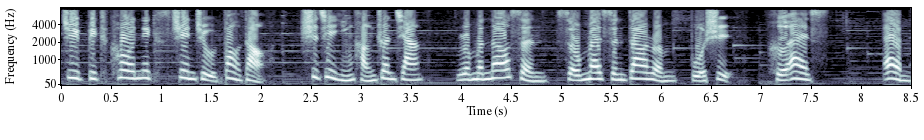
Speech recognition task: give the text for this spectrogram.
据 Bitcoin Exchange 报道，世界银行专家 Ramanathan Somasundaram 博士和 S. M.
